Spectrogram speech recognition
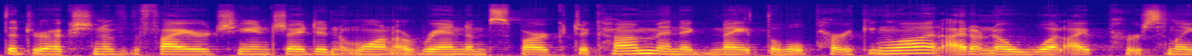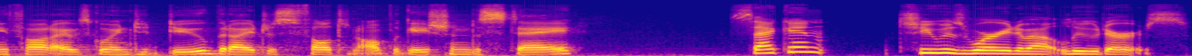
the direction of the fire changed, I didn't want a random spark to come and ignite the whole parking lot. I don't know what I personally thought I was going to do, but I just felt an obligation to stay. Second, she was worried about looters.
